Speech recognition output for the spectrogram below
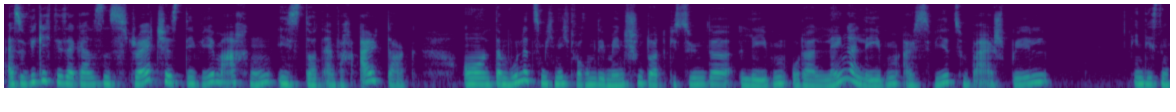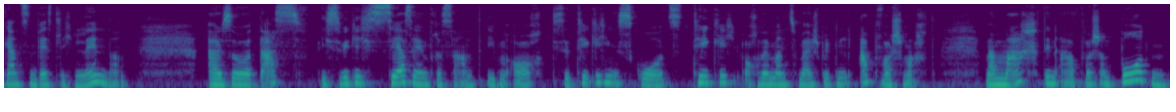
Also wirklich diese ganzen Stretches, die wir machen, ist dort einfach Alltag. Und dann wundert es mich nicht, warum die Menschen dort gesünder leben oder länger leben als wir zum Beispiel in diesen ganzen westlichen Ländern. Also das ist wirklich sehr, sehr interessant. Eben auch diese täglichen Squats, täglich, auch wenn man zum Beispiel den Abwasch macht. Man macht den Abwasch am Boden.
